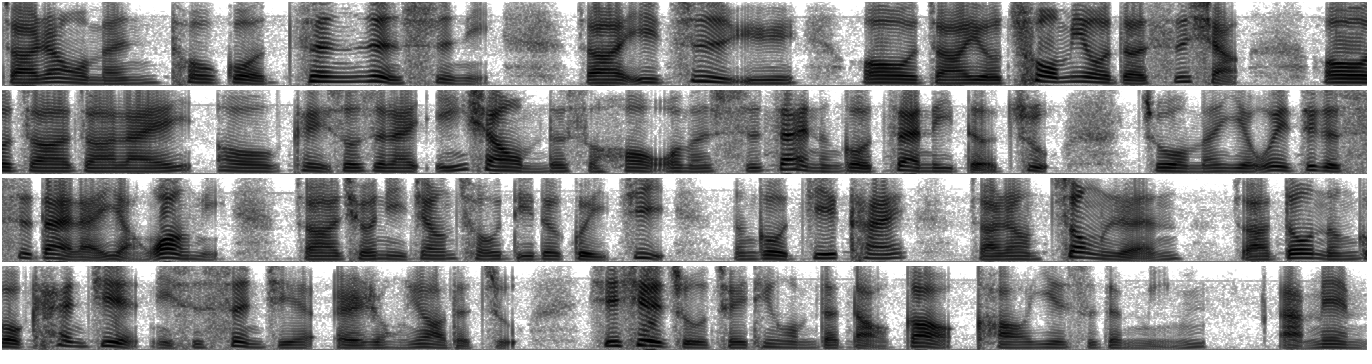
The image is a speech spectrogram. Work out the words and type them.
主要让我们透过真认识你，主要以至于哦，主要有错谬的思想哦，主要主要来哦，可以说是来影响我们的时候，我们实在能够站立得住。主，我们也为这个世代来仰望你，主要求你将仇敌的诡计能够揭开，主要让众人主要都能够看见你是圣洁而荣耀的主。谢谢主垂听我们的祷告，靠耶稣的名，阿门。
